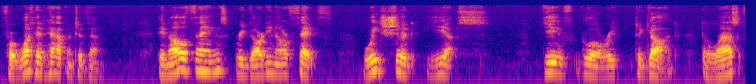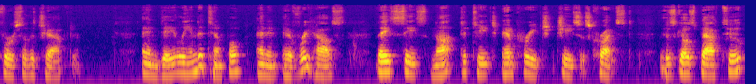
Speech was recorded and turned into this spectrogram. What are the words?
for what had happened to them. In all things regarding our faith, we should, yes, give glory to God. The last verse of the chapter. And daily in the temple and in every house they cease not to teach and preach Jesus Christ. This goes back to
